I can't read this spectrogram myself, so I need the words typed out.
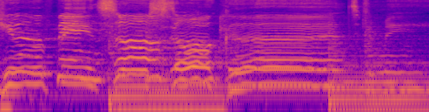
You've been so, so good to me.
